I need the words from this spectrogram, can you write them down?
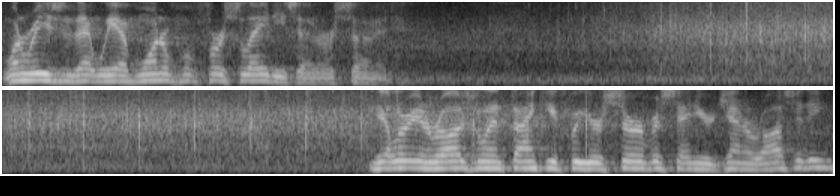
One reason is that we have wonderful first ladies at our side. Hillary and Rosalynn, thank you for your service and your generosity.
